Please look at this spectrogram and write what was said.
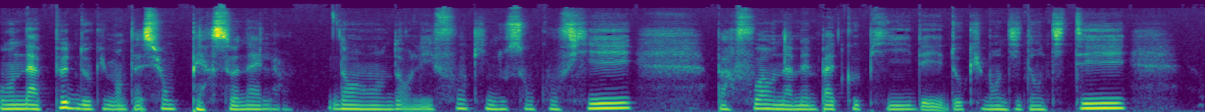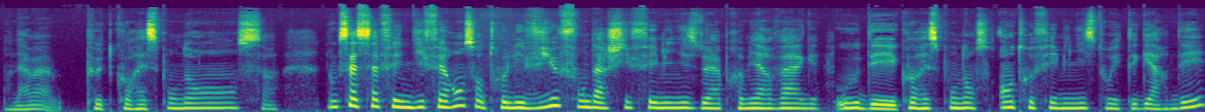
on a peu de documentation personnelle dans, les fonds qui nous sont confiés. Parfois, on n'a même pas de copie des documents d'identité. On a peu de correspondance. Donc ça, ça fait une différence entre les vieux fonds d'archives féministes de la première vague, où des correspondances entre féministes ont été gardées,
